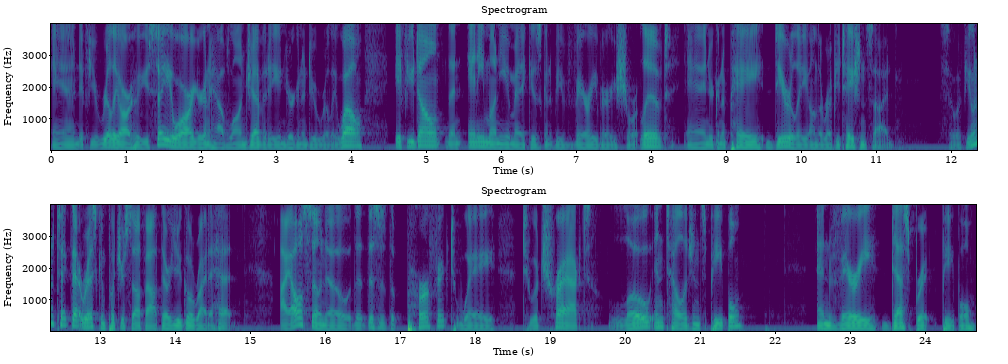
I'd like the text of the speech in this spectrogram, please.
And if you really are who you say you are, you're going to have longevity and you're going to do really well. If you don't, then any money you make is going to be very, very short lived, and you're going to pay dearly on the reputation side. So if you want to take that risk and put yourself out there, you go right ahead. I also know that this is the perfect way to attract low intelligence people and very desperate people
